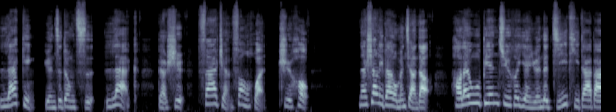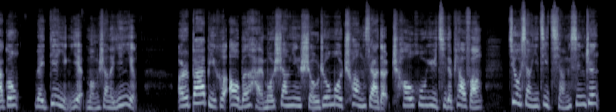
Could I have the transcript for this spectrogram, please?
lagging 源自动词 lag，表示发展放缓、滞后。那上礼拜我们讲到，好莱坞编剧和演员的集体大罢工。为电影业蒙上了阴影，而《芭比》和《奥本海默》上映首周末创下的超乎预期的票房，就像一剂强心针，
